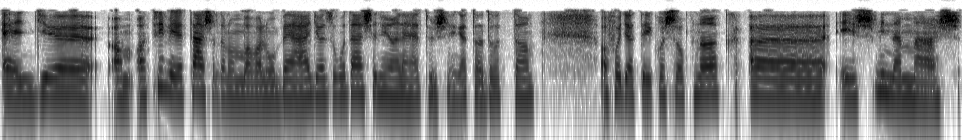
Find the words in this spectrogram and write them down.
egy a, a civil társadalomba való beágyazódás egy olyan lehetőséget adott a, a fogyatékosoknak, és minden más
